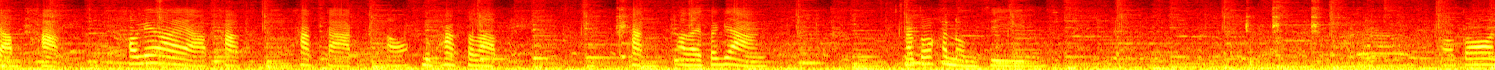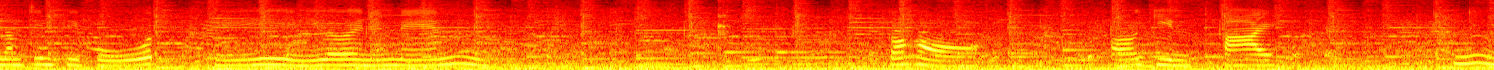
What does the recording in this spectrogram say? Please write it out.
กับผักเขาเรียกอะไรอะ ผักผักกาดเนาะหรือผักสลัดผักอะไรสักอย่าง แล้วก็ขนมจีน แล้วก็น้ำจิ้มซีฟู้ด นี่อย่างนี้เลยเน้นๆ ก็ห่อเอากินตายอืม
